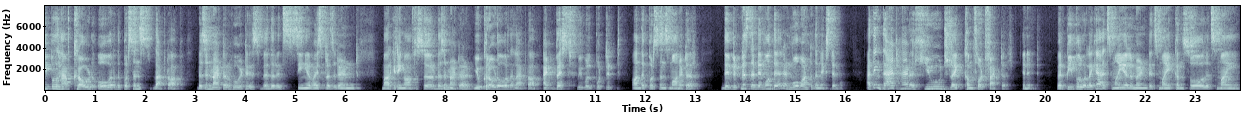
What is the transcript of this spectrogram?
people have crowd over the person's laptop. Doesn't matter who it is, whether it's senior vice president, marketing officer, doesn't matter. You crowd over the laptop. At best, we will put it on the person's monitor. They witness the demo there and move on to the next demo. I think that had a huge like comfort factor in it, where people were like, "Yeah, it's my element, it's my console, it's my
